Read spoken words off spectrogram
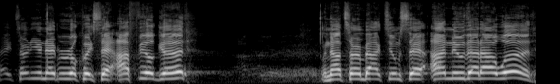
Hey, turn to your neighbor real quick. Say, I feel good. And now turn back to him. Say, I knew that I would.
